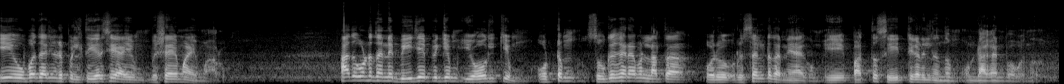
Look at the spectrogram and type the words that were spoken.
ഈ ഉപതെരഞ്ഞെടുപ്പിൽ തീർച്ചയായും വിഷയമായി മാറും. അതുകൊണ്ട് തന്നെ ബി ജെ പിക്കും യോഗിക്കും ഒട്ടും സുഖകരമല്ലാത്ത ഒരു റിസൾട്ട് തന്നെയാകും ഈ പത്ത് സീറ്റുകളിൽ നിന്നും ഉണ്ടാകാൻ പോകുന്നത്.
